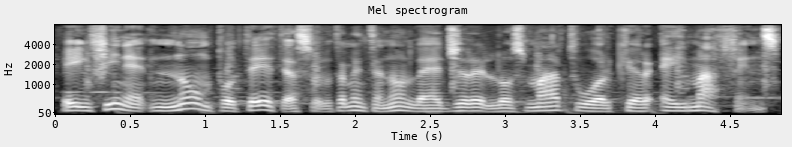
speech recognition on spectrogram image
E infine non potete assolutamente non leggere Lo Smart Worker e i Muffins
